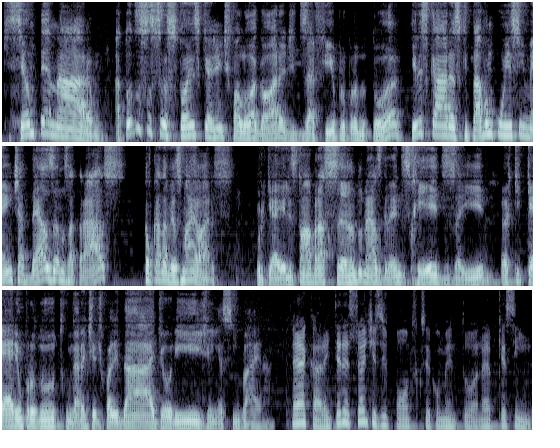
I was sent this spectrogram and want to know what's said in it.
que se antenaram a todas essas questões que a gente falou agora de desafio para o produtor, aqueles caras que estavam com isso em mente há 10 anos atrás estão cada vez maiores. Porque aí eles estão abraçando né, as grandes redes aí eh, que querem um produto com garantia de qualidade, origem e assim vai, né? É, cara, interessante esse ponto que você comentou, né? Porque, assim,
